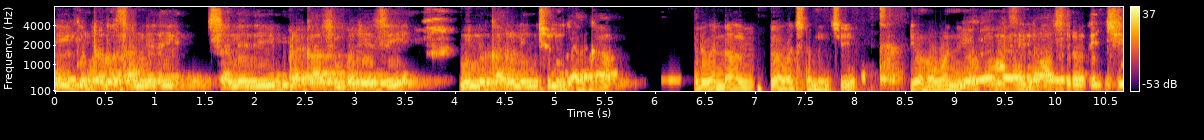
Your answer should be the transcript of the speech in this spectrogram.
నీకు తన సన్నిధి సన్నిధి ప్రకాశింపజేసి నిన్ను కరుణించును గాక. ఇరవై నాలుగో వచనం నుంచి యహోవ ఆశీర్వదించి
